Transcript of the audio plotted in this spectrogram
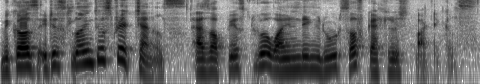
because it is flowing through straight channels as opposed to a winding routes of catalyst particles.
